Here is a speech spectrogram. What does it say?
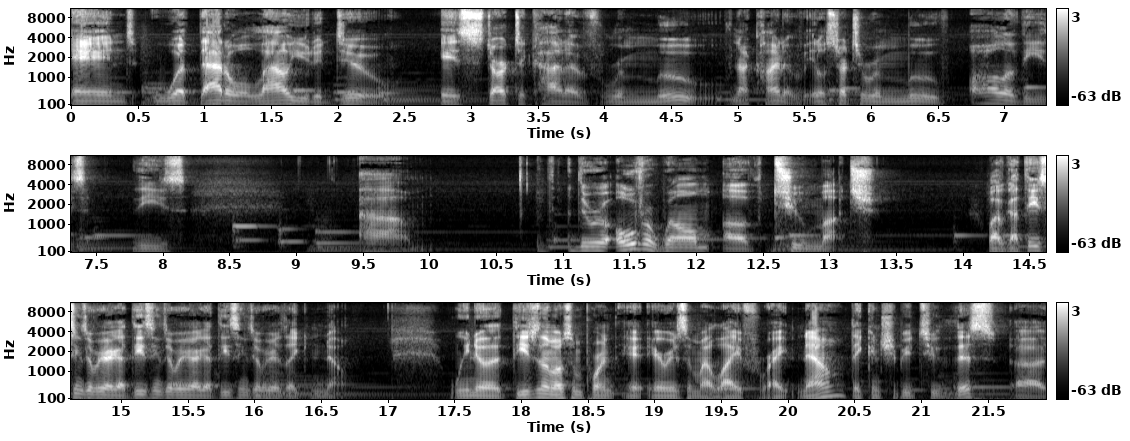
And what that'll allow you to do is start to kind of remove, not kind of, it'll start to remove all of these these um the overwhelm of too much well, I've got these things over here, I got these things over here, I got these things over here. It's like, no. We know that these are the most important areas of my life right now. They contribute to this uh,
